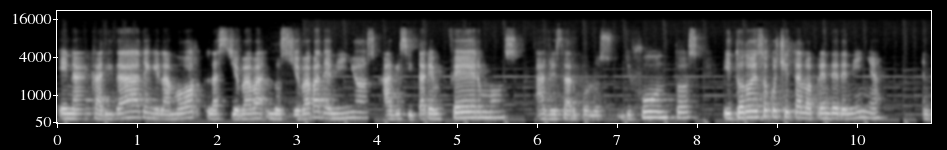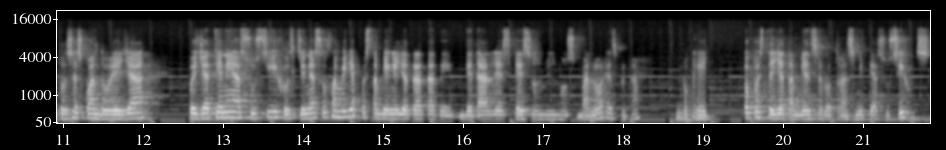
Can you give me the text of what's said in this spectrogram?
en la caridad, en el amor, las llevaba, los llevaba de niños a visitar enfermos, a rezar por los difuntos. Y todo eso Conchita lo aprende de niña. Entonces cuando ella pues ya tiene a sus hijos, tiene a su familia, pues también ella trata de, darles esos mismos valores, ¿verdad? Lo que pues ella también se lo transmite a sus hijos.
